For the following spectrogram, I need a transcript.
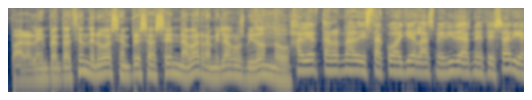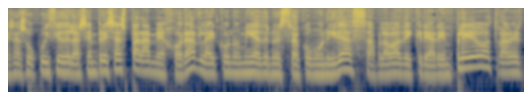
para la implantación de nuevas empresas en Navarra. Milagros Bidondo. Javier Taberna destacó ayer las medidas necesarias, a su juicio, de las empresas para mejorar la economía de nuestra comunidad. Hablaba de crear empleo, atraer,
